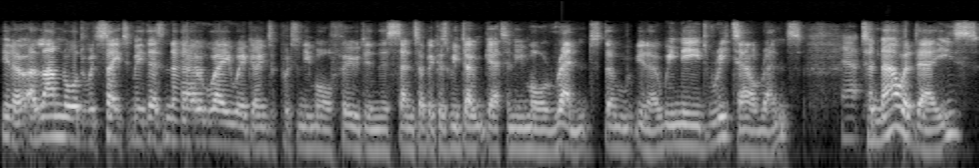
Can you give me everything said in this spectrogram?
you know, a landlord would say to me, "There's no way we're going to put any more food in this centre because we don't get any more rent than you know we need retail rents." Yeah. To nowadays,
